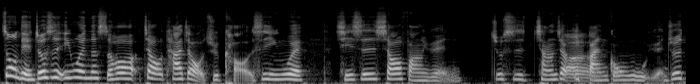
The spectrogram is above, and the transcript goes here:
重点就是因为那时候叫他叫我去考，是因为其实消防员。就是相较一般公务员，uh, 就是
